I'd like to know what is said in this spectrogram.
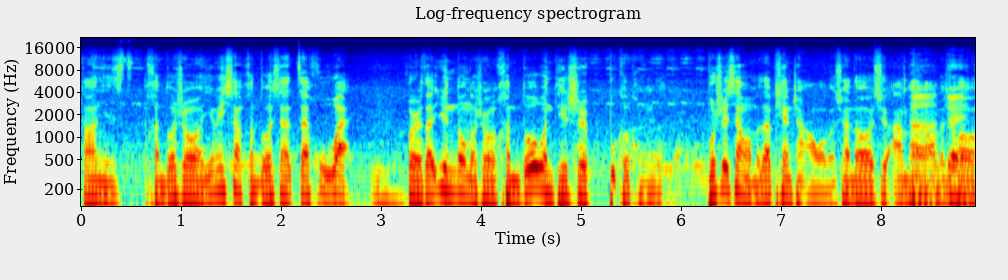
当你很多时候，因为像很多现在在户外嗯。或者在运动的时候，很多问题是不可控的，不是像我们在片场，我们全都去安排好啊了之后，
